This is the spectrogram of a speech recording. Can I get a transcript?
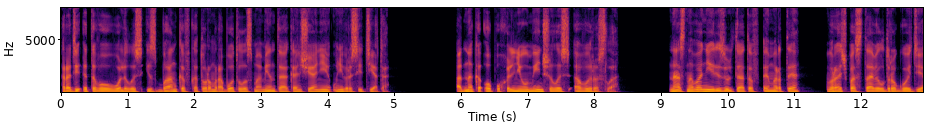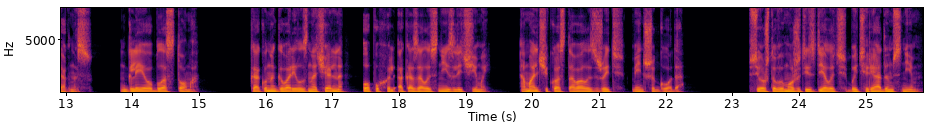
ради этого уволилась из банка, в котором работала с момента окончания университета. Однако опухоль не уменьшилась, а выросла. На основании результатов МРТ врач поставил другой диагноз – глиобластома. Как он и говорил изначально, опухоль оказалась неизлечимой, а мальчику оставалось жить меньше года. Все, что вы можете сделать, быть рядом с ним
